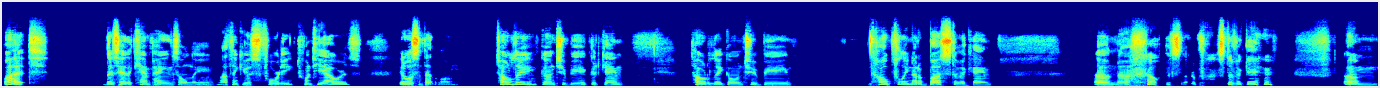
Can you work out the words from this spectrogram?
But they say the campaign's only I think it was 40, 20 hours. It wasn't that long. Totally going to be a good game. Totally going to be hopefully not a bust of a game. Oh no, hope it's not a bust of a game. Um,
